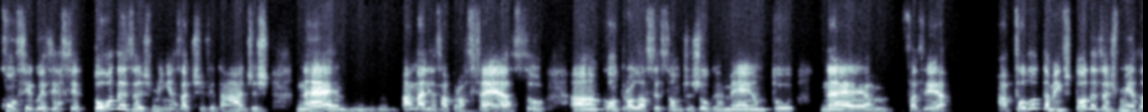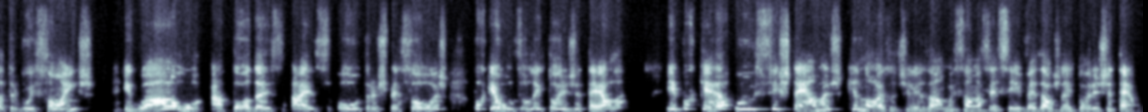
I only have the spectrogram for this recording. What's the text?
consigo exercer todas as minhas atividades, né, analisar processo, uh, controlar a sessão de julgamento, né, fazer absolutamente todas as minhas atribuições, igual a todas as outras pessoas, porque eu uso leitores de tela, e porque os sistemas que nós utilizamos são acessíveis aos leitores de tela.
